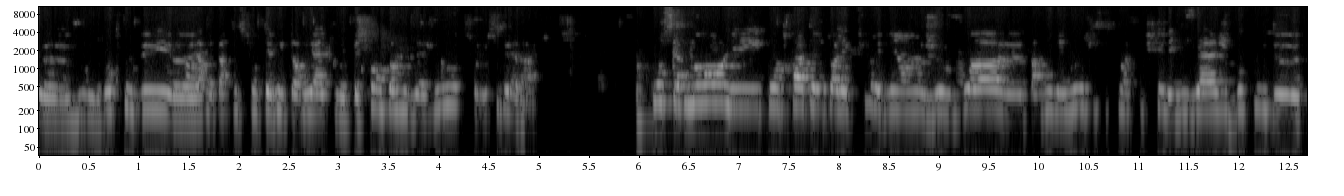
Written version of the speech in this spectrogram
euh, vous retrouvez euh, la répartition territoriale qui n'est peut-être pas encore mise à jour sur le site de la DRAC. Concernant les contrats territoire lecture, eh bien, je vois parmi les noms qui se sont affichés les visages beaucoup de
